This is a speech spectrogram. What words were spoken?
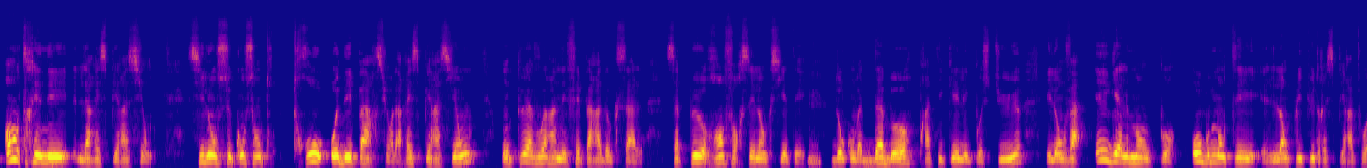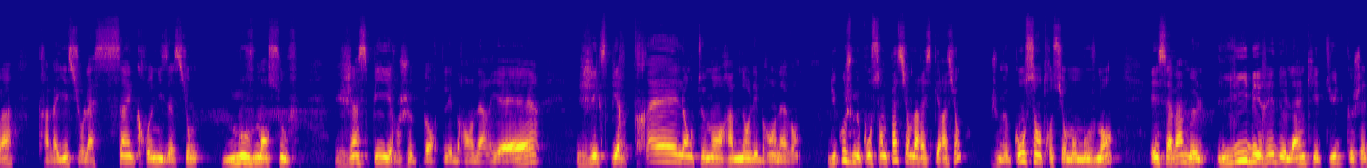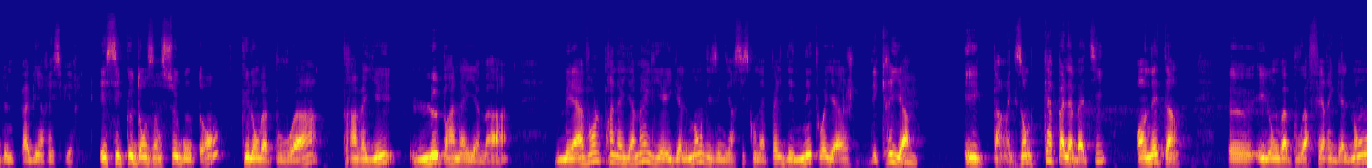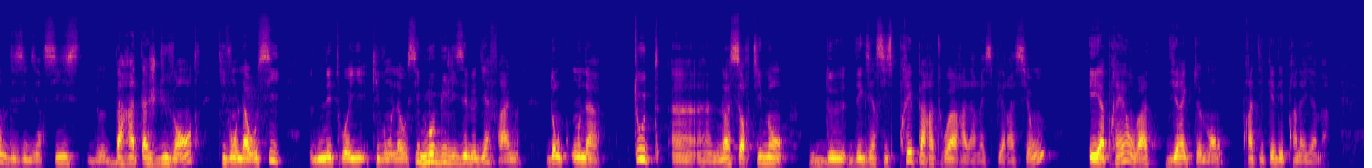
entraîner la respiration. Si l'on se concentre trop au départ sur la respiration, on peut avoir un effet paradoxal. Ça peut renforcer l'anxiété. Mmh. Donc on va d'abord pratiquer les postures et l'on va également, pour augmenter l'amplitude respiratoire, travailler sur la synchronisation mouvement-souffle. J'inspire, je porte les bras en arrière. J'expire très lentement en ramenant les bras en avant. Du coup, je ne me concentre pas sur ma respiration, je me concentre sur mon mouvement et ça va me libérer de l'inquiétude que j'ai de ne pas bien respirer. Et c'est que dans un second temps que l'on va pouvoir travailler le pranayama. Mais avant le pranayama, il y a également des exercices qu'on appelle des nettoyages, des kriyas. Mm. Et par exemple, Kapalabhati en est un. Euh, et on va pouvoir faire également des exercices de barattage du ventre qui vont là aussi nettoyer, qui vont là aussi mobiliser le diaphragme. Donc on a tout un, assortiment d'exercices préparatoires à la respiration et après on va directement pratiquer des pranayamas.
